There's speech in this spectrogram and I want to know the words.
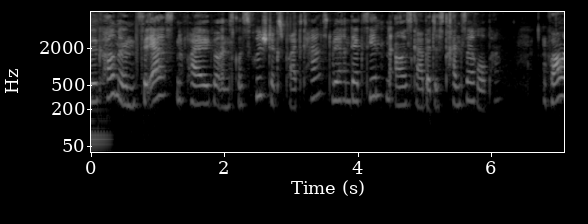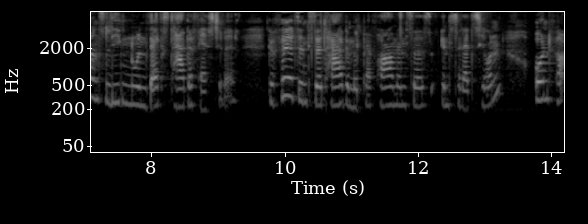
Willkommen zur ersten Folge unseres Frühstückspodcasts während der zehnten Ausgabe des Transeuropa. Vor uns liegen nun sechs Tage Festival. Gefüllt sind diese Tage mit Performances, Installationen und für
